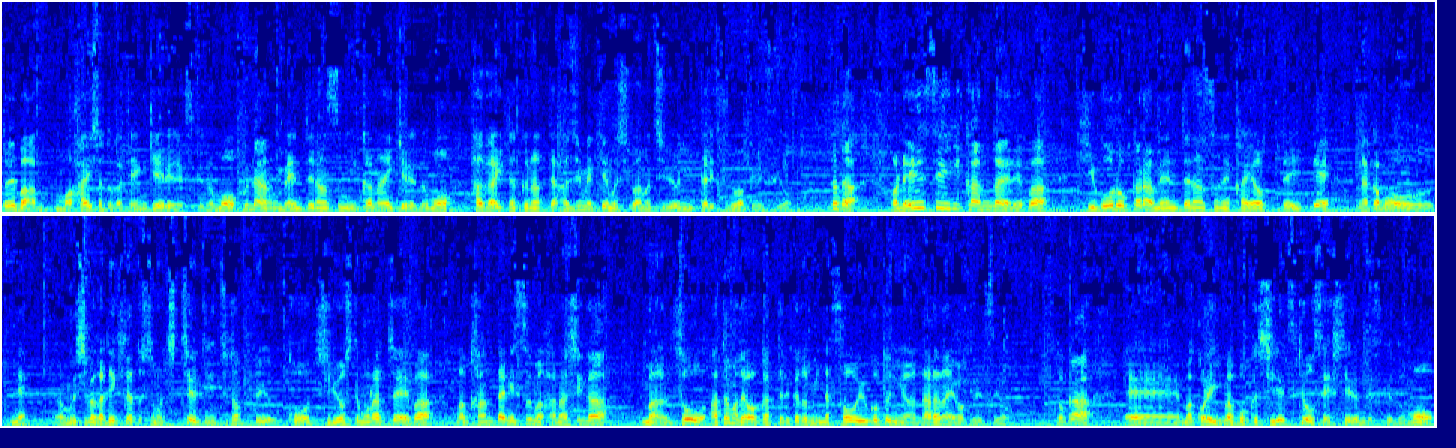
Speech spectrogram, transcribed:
例えば、もう歯医者とか典型例ですけども、普段メンテナンスに行かないけれども、歯が痛くなって初めて虫歯の治療に行ったりするわけですよ。ただ、まあ、冷静に考えれば、日頃からメンテナンスに通っていて、なんかもうね、虫歯ができたとしてもちっちゃいうちにちょっとこう治療してもらっちゃえば、まあ簡単に済む話が、まあそう頭では分かってるけど、みんなそういうことにはならないわけですよ。とか、えー、まあこれ今僕、歯列矯正してるんですけども、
